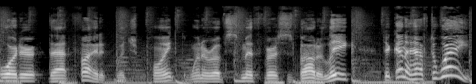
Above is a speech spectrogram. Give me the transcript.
order that fight, at which point the winner of Smith versus Bauderlique, they're going to have to wait.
